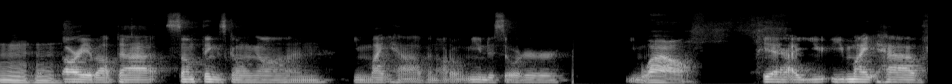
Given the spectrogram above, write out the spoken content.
Mm-hmm. sorry about that. Something's going on. You might have an autoimmune disorder. You Wow. yeah you you might have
